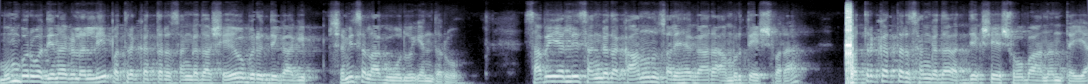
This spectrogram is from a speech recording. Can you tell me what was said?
ಮುಂಬರುವ ದಿನಗಳಲ್ಲಿ ಪತ್ರಕರ್ತರ ಸಂಘದ ಶ್ರೇಯೋಭಿವೃದ್ಧಿಗಾಗಿ ಶ್ರಮಿಸಲಾಗುವುದು ಎಂದರು. ಸಭೆಯಲ್ಲಿ ಸಂಘದ ಕಾನೂನು ಸಲಹೆಗಾರ ಅಮೃತೇಶ್ವರ, ಪತ್ರಕರ್ತರ ಸಂಘದ ಅಧ್ಯಕ್ಷೆ ಶೋಭಾ ಅನಂತಯ್ಯ,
